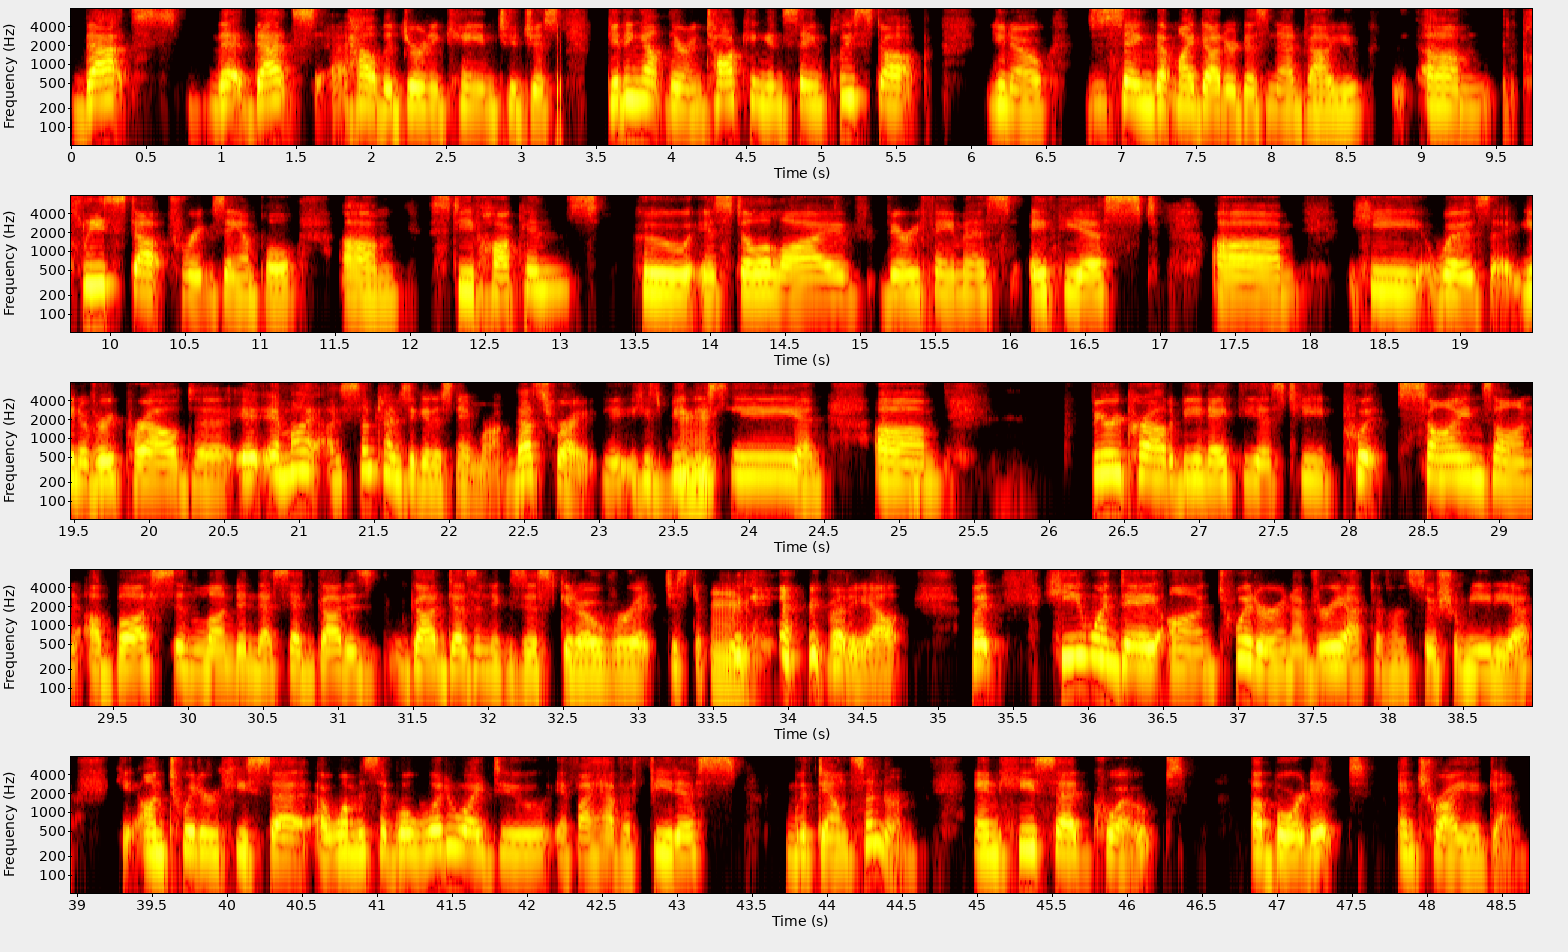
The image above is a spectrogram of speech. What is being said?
that's that that's how the journey came to just getting out there and talking and saying please stop you know saying that my daughter doesn't add value um, please stop for example um, steve hawkins who is still alive very famous atheist um, he was you know very proud to am i sometimes i get his name wrong that's right he's bbc mm-hmm. and um, very proud to be an atheist. He put signs on a bus in London that said, God is God doesn't exist, get over it, just to freak mm. everybody out. But he one day on Twitter, and I'm very active on social media, he, on Twitter, he said, a woman said, Well, what do I do if I have a fetus with Down syndrome? And he said, quote, abort it and try again.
